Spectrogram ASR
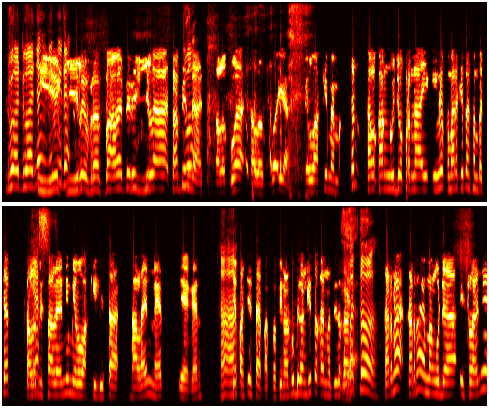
Dua-duanya ini Iya tidak gila berat banget ini gila. Tapi Gua- enggak kalau gua kalau gua ya Milwaukee memang kan kalau Kang Ujo pernah ingat kemarin kita sempat chat kalau Yes. misalnya ini Milwaukee bisa ngalahin net ya kan. Heeh. Dia pasti step up ke final. Gue bilang gitu kan waktu itu kan. Iya. Betul. Karena karena emang udah istilahnya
